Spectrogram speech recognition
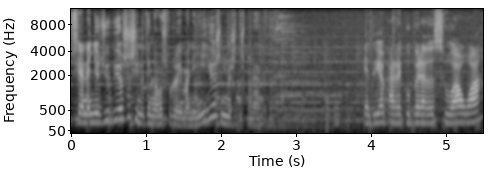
sean años lluviosos y no tengamos problema ni ellos ni nosotros para regar. El río ha recuperado su agua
